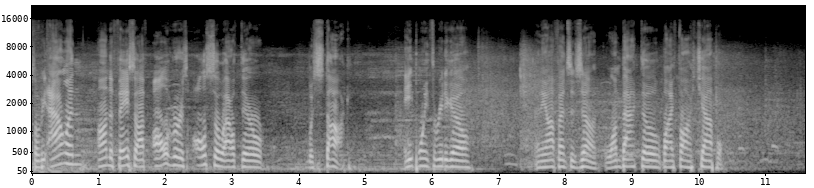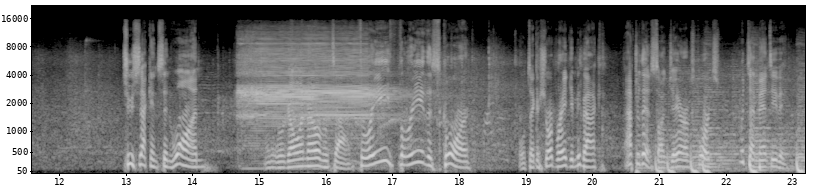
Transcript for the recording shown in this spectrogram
So it'll be Allen on the faceoff. Oliver is also out there with stock. 8.3 to go in the offensive zone. One back, though, by Fox Chapel. Two seconds in one, and we're going to overtime. 3-3 the score. We'll take a short break and be back after this on JRM Sports with Tenband TV.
